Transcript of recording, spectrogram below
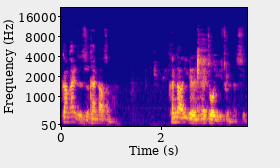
刚开始只看到什么？看到一个人在做愚蠢的事，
